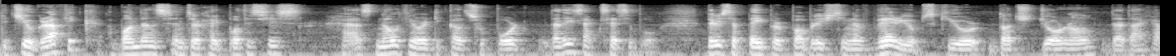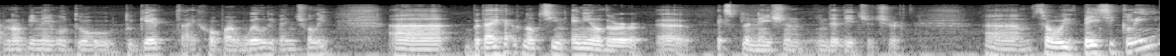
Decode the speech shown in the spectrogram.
The geographic abundance center hypothesis has no theoretical support that is accessible. There is a paper published in a very obscure Dutch journal that I have not been able to, to get. I hope I will eventually. Uh, but I have not seen any other uh, explanation in the literature. Um, so it's basically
